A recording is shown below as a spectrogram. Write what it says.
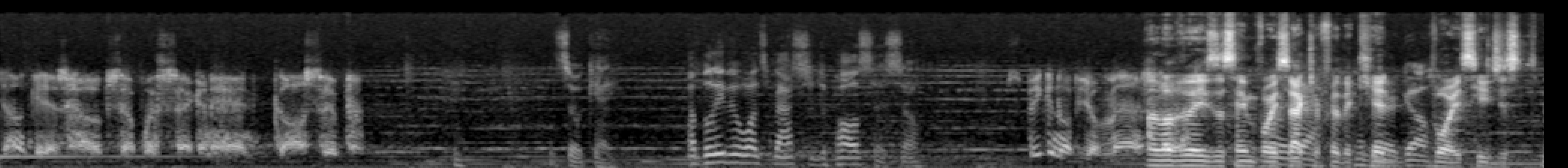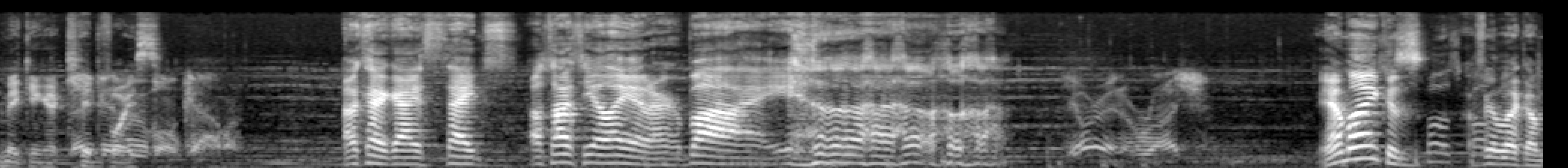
Don't get his hopes up with secondhand gossip. It's okay. I believe it once Master Tapal says so. Speaking of your master, I love that he's the same voice Oh, actor yeah. for the kid voice. He's just making a kid a voice. move on Cal. Okay, guys, thanks. I'll talk to you later. Bye. You're in a rush. Am I? Because I feel like I'm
